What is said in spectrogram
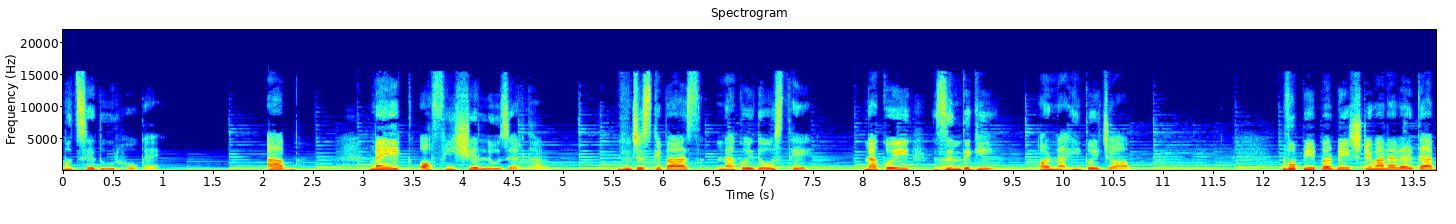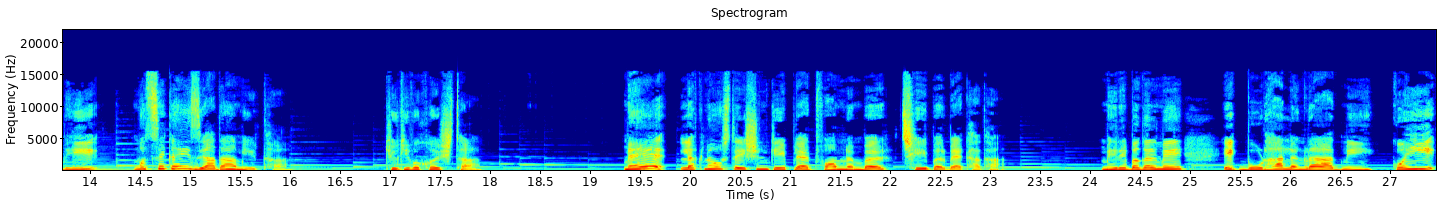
मुझसे दूर हो गए। अब मैं एक ऑफिशियल लूजर था, जिसके पास ना कोई दोस्त थे, ना कोई ज़िंदगी और ना ही कोई जॉब। वो पेपर बेचने वाला लड़का भी मुझसे कहीं ज़्यादा अमीर था, क्योंकि वो खुश था। मैं लखनऊ स्टेशन के प्लेटफॉर्म नंबर छह पर बैठा था। मेरे बगल में एक बूढ़ा लंगड़ा आदमी कोई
